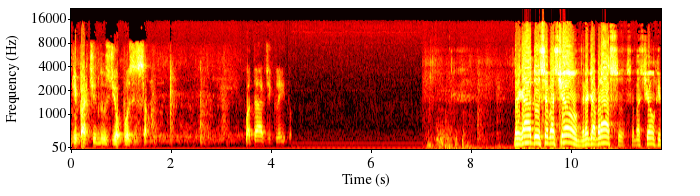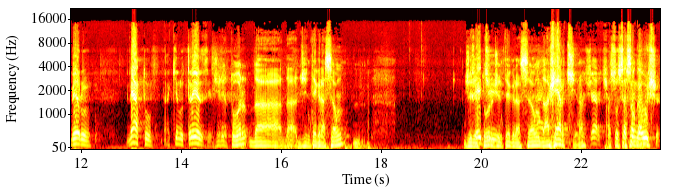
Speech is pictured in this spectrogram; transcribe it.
de partidos de oposição. Boa tarde, Cleiton. Obrigado, Sebastião. Grande abraço. Sebastião Ribeiro Neto, aqui no 13. Diretor da, da de integração diretor Rede... de integração ah, da GERT, né? GERT, Associação, Associação Gaúcha.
